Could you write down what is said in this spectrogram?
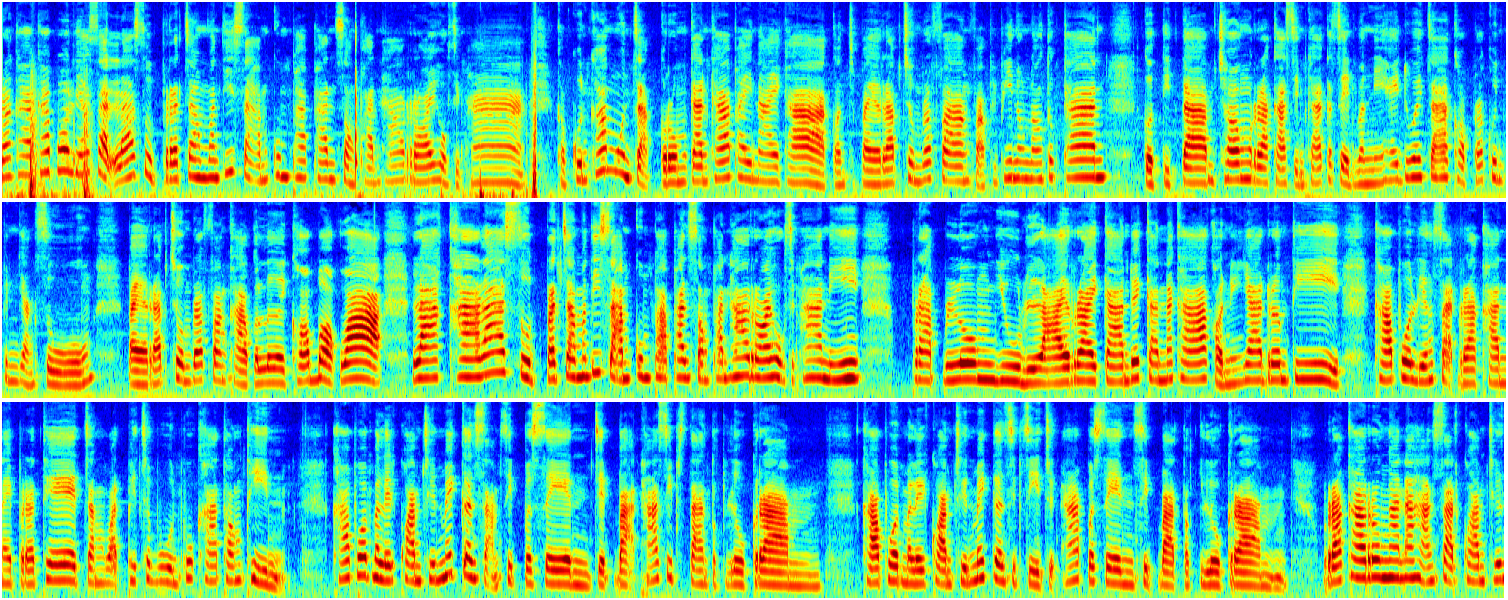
ราคาข้าวโพดเลี้ยงสัตว์ล่าสุดประจำวันที่ 3 กุมภาพันธ์ 2565 ขอบคุณข้อมูลจากกรมการค้าภายในค่ะ ก่อนจะไปรับชมรับฟังฝากพี่ๆน้องๆทุกท่าน กดติดตามช่องราคาสินค้าเกษตรวันนี้ให้ด้วยจ้าขอบพระคุณเป็นอย่างสูง ไปรับชมรับฟังข่าวกันเลย ขอบอกว่า ราคาล่าสุดประจำวันที่ 3 กุมภาพันธ์ 2565 นี้ ปรับลงอยู่หลายรายการด้วยกันนะคะ ขออนุญาตเริ่มที่ข้าวโพดเลี้ยงสัตว์ราคาในประเทศ จังหวัดเพชรบูรณ์ผู้ค้าท้องถิ่น ข้าวโพดเมล็ดความชื้นไม่เกิน 30% 7บาท50 สตางค์ต่อกิโลกรัม ข้าวโพดเมล็ดความชื้นไม่เกิน 14.5% 10 บาทต่อกิโลกรัม ราคาโรงงานอาหารสัตว์ความชื้น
